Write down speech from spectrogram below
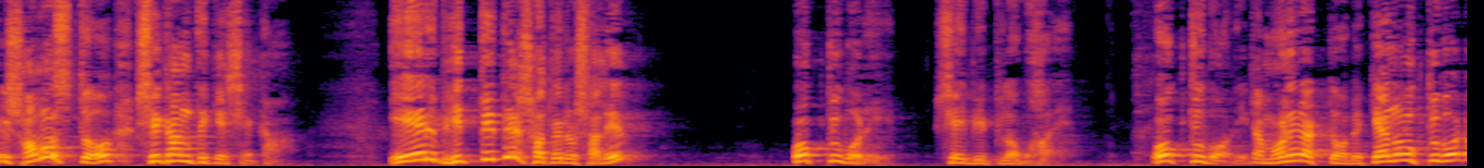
এই সমস্ত সেখান থেকে শেখা। এর ভিত্তিতে সতেরো সালের অক্টোবরে সেই বিপ্লব হয়। অক্টোবর, এটা মনে রাখতে হবে, কেন অক্টোবর?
